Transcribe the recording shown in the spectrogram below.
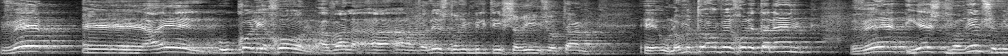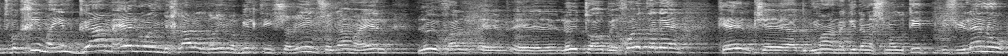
והאל הוא כל יכול אבל, אבל יש דברים בלתי אפשריים שאותם אה, הוא לא מתואר ביכולת עליהם. ויש דברים שמתווכחים האם גם אלו הם בכלל הדברים הבלתי אפשריים שגם האל לא יוכל, אה, אה, לא יתואר ביכולת עליהם. כן, כשהדוגמה נגיד המשמעותית בשבילנו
